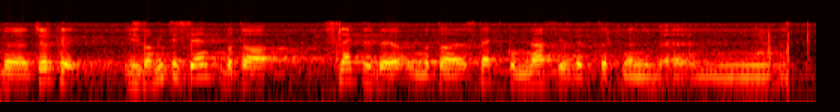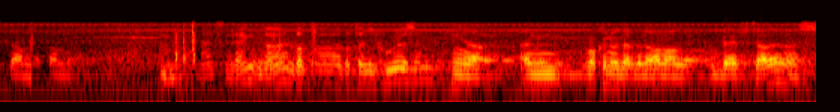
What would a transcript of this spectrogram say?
de Turken islamitisch zijn, dat dat slecht is bij, dat dat een slechte combinatie is bij de Turken en de, islam. Dat kan, Mensen denken dat, hè, dat, dat, dat dat niet goed is. Hè. ja, en wat kunnen we daarbij nog allemaal bij vertellen? Dus,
